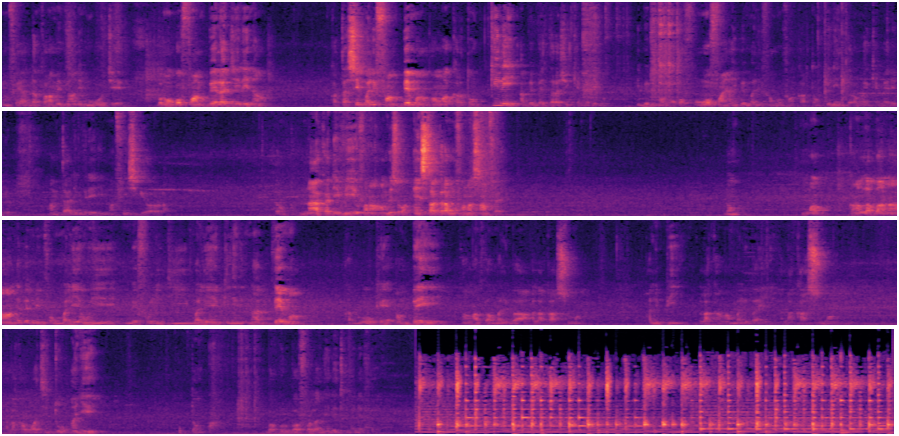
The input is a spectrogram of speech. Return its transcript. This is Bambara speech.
n fɛ yan danfara min b'an ni mɔgɔw cɛ bamakɔ fan bɛɛ lajɛlen na ka taa se mali fan bɛɛ ma anw ka karitɔn kelen a bɛ bɛn darasi kɛmɛ de ma i bɛ bamakɔ fan o fan i bɛ mali fan o fan karitɔn kelen dɔrɔmɛ kɛmɛ de don an bɛ taa libere i ma fin sigiyɔrɔ la donc n'a ka di min ye fana an bɛ sɔrɔ instagram fana sanfɛ donc kuma kan laban na ne bɛ min fɔ maliyɛnw ye n bɛ foli di maliyɛn kelen kelenna bɛɛ ma ka dugawu kɛ an bɛɛ ye an ka ban maliba ala k'a suma hali bi ala k'an ka maliba ye ala k'a suma ala ka waati to an ye donc bakuruba fɔ la ne de tun bɛ ne fɛ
